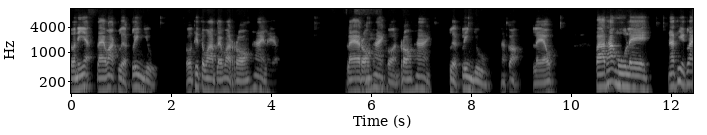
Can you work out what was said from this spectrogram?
ตัวนี้แปลว่าเกลือกกลิ้งอยู่โรทิตวาแปลว่าร้องไห้แล้ว แปลร้องไห้ก่อน ร้องไห้เกลือกกลิ้งอยู่ แล้วก็แล้วปาทะมูเล หน้าที่ใกล้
